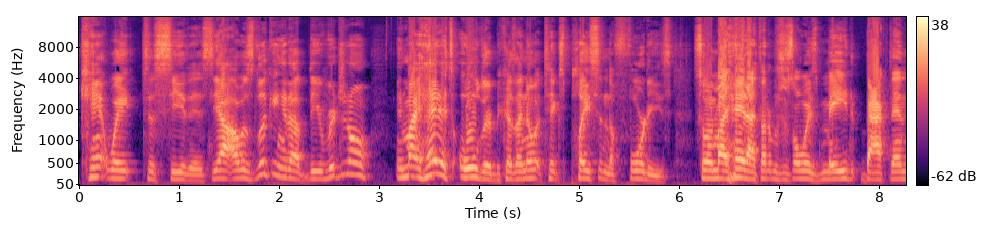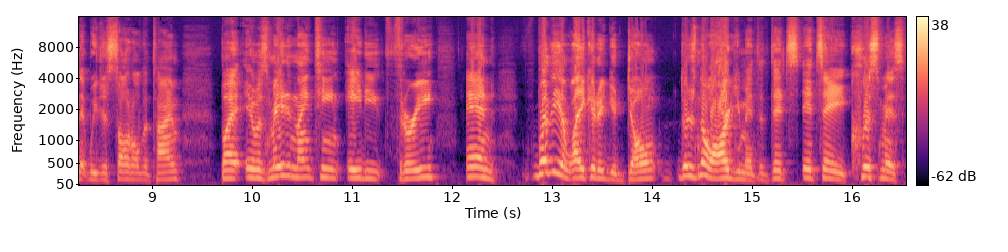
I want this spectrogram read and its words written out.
Can't wait to see this. Yeah, I was looking it up. The original, in my head, it's older because I know it takes place in the 40s. So in my head, I thought it was just always made back then that we just saw it all the time. But it was made in 1983. And whether you like it or you don't, there's no argument that it's it's a Christmas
